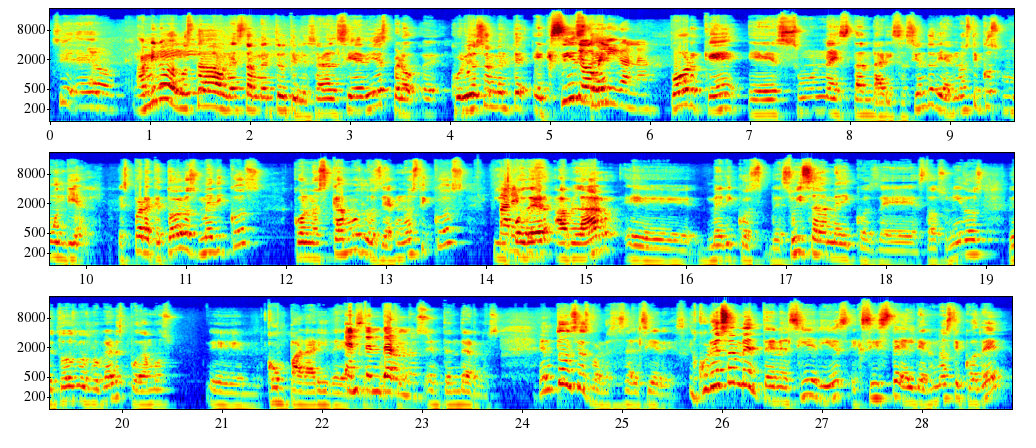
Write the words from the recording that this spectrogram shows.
Sí, eh, Ok. a mí no me gusta honestamente utilizar el CIE 10, pero eh, curiosamente existe. Porque es una estandarización de diagnósticos mundial. Es para que todos los médicos conozcamos los diagnósticos y Parejos. poder hablar, eh, médicos de Suiza, médicos de Estados Unidos, de todos los lugares, podamos eh, comparar ideas. en Entendernos. entendernos. Entonces, bueno, ese es el CIE 10. Y curiosamente, en el CIE 10 existe el diagnóstico de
